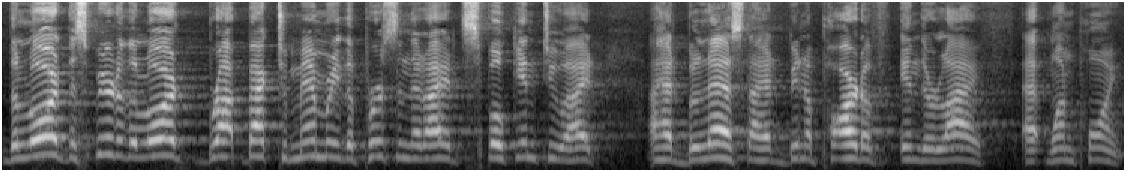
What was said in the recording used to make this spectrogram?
the Lord, the Spirit of the Lord, brought back to memory the person that I had spoken to, I had, I had blessed, I had been a part of in their life at one point.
